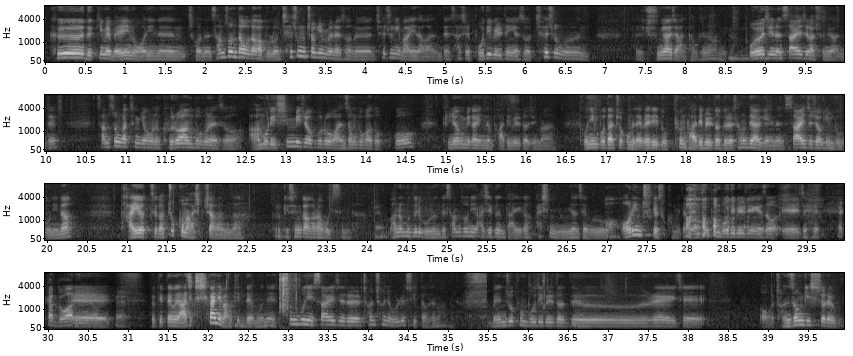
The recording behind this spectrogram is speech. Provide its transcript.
그 느낌의 메인 원인은 저는 삼손 다우다가 물론 체중적인 면에서는 체중이 많이 나가는데 사실 보디빌딩에서 체중은 사실 중요하지 않다고 생각합니다. 보여지는 사이즈가 중요한데 삼성 같은 경우는 그러한 부분에서 아무리 심미적으로 완성도가 높고 균형미가 있는 바디빌더지만 본인보다 조금 레벨이 높은 바디빌더들을 상대하기에는 사이즈적인 부분이나 다이어트가 조금 아쉽지 않았나 그렇게 생각을 하고 있습니다. 네. 많은 분들이 모르는데 삼손이 아직은 나이가 86년생으로 어. 어. 린 축에 속합니다. 맨즈 오픈 보디빌딩에서 예, 이제 약간 노안이에요. 예. 네. 그렇기 때문에 아직 시간이 많기 때문에 충분히 사이즈를 천천히 올릴 수 있다고 생각합니다. 맨즈 오픈 보디빌더들의 이제 어, 전성기 시절의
